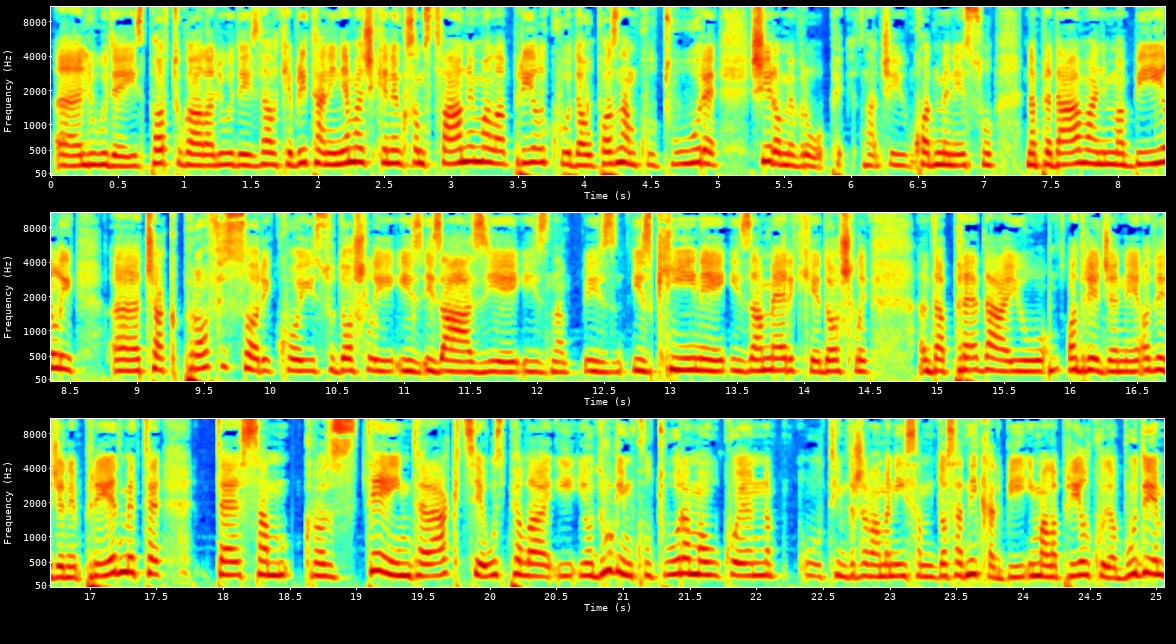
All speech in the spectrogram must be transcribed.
e, ljude iz Portugala, ljude iz Velike Britanije, Njemačke, nego sam stvarno imala priliku da upoznam kulture širom Europe. Znači kod mene su na predavanjima bili e, čak profesori koji su došli iz, iz Azije, iz, iz, iz Kine, iz Amerike došli da predaju određene, određene predmete te sam kroz te interakcije uspjela i, i o drugim kulturama u koje u tim državama nisam do sad nikad bi imala priliku da budem,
